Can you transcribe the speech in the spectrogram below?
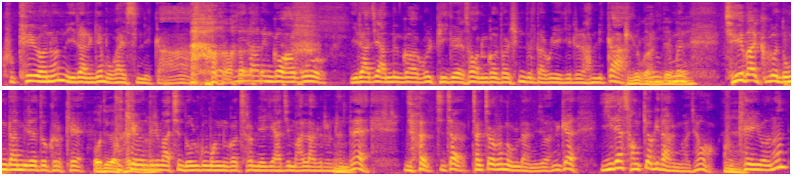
국회의원은 일하는 게 뭐가 있습니까? 일하는 거하고 일하지 않는 거하고 비교해서 어느 걸 더 힘들다고 얘기를 합니까? 비교가 안 되네. 제발 그거 농담이라도 그렇게 국회의원들이 마치 놀고 먹는 것처럼 얘기하지 말라 그러는데 음. 진짜 전적으로 농담이죠. 그러니까 일의 성격이 다른 거죠. 음. 국회의원은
